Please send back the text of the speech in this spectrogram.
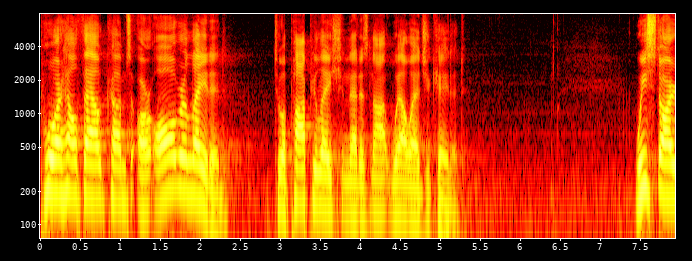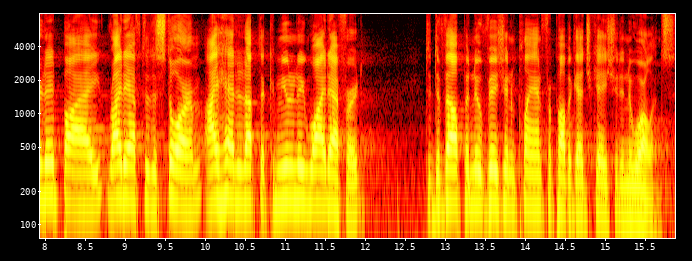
poor health outcomes, are all related to a population that is not well educated. We started it by, right after the storm, I headed up the community wide effort to develop a new vision and plan for public education in New Orleans.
